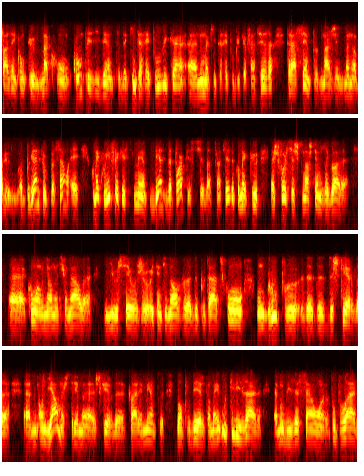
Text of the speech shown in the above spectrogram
fazem com que Macron, como presidente da Quinta República, uh, numa Quinta República Francesa, terá sempre margem de manobra. A grande preocupação é como é que o enfraquecimento dentro da própria sociedade francesa, como é que as forças que nós temos agora com a União Nacional uh, e os seus 89 deputados, com um grupo de, de, de esquerda, um, onde há uma extrema esquerda, claramente vão poder também utilizar a mobilização popular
